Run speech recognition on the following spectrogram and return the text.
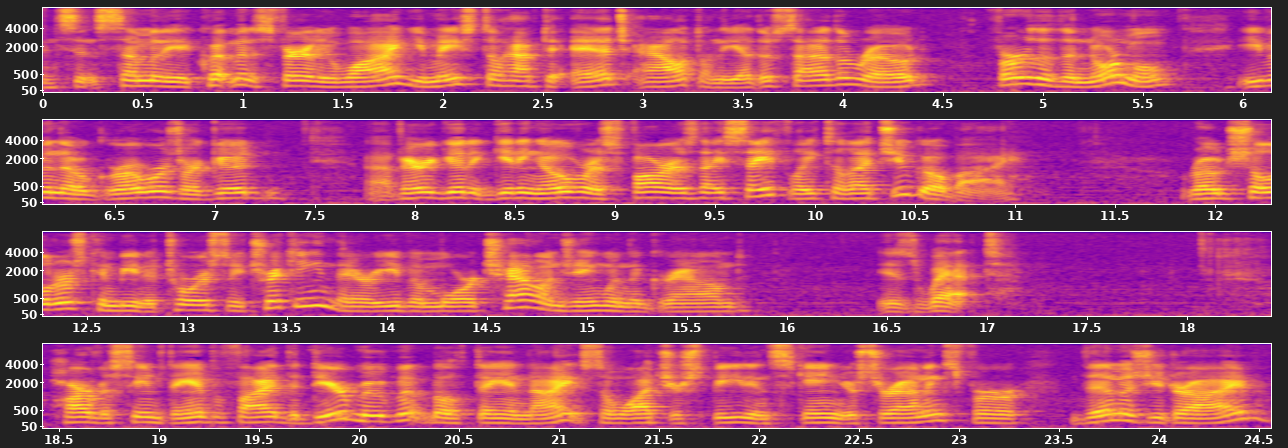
And since some of the equipment is fairly wide, you may still have to edge out on the other side of the road further than normal, even though growers are good, uh, very good at getting over as far as they safely to let you go by. Road shoulders can be notoriously tricky. They are even more challenging when the ground is wet. Harvest seems to amplify the deer movement both day and night, so watch your speed and scan your surroundings for them as you drive.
